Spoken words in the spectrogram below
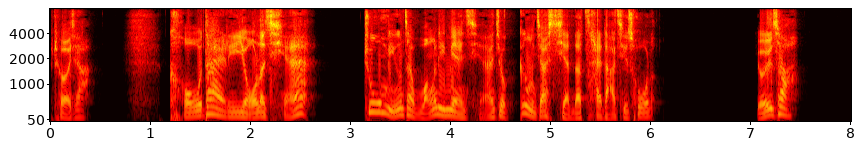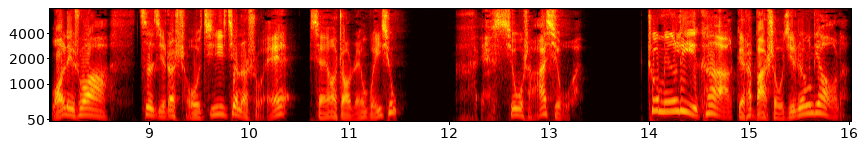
这下口袋里有了钱，周明在王丽面前就更加显得财大气粗了。有一次啊，王丽说啊，自己的手机进了水，想要找人维修。哎，修啥修啊？周明立刻给他把手机扔掉了，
